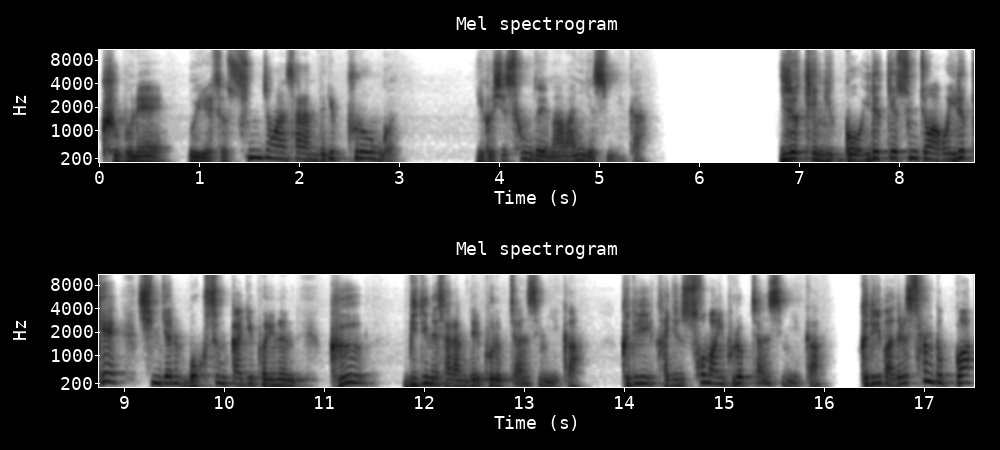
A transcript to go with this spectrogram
그분에 의해서 순종한 사람들이 부러운 것 이것이 성도의 마음 아니겠습니까? 이렇게 믿고 이렇게 순종하고 이렇게 심지어는 목숨까지 버리는 그 믿음의 사람들이 부럽지 않습니까? 그들이 가진 소망이 부럽지 않습니까? 그들이 받을 상급과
